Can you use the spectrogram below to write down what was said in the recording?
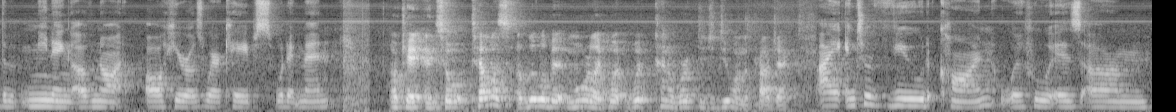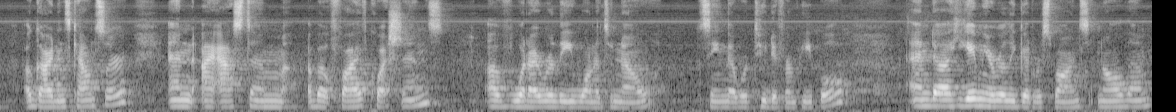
the meaning of not all heroes wear capes, what it meant. Okay, and so tell us a little bit more. Like, what what kind of work did you do on the project? I interviewed Khan, who is um, a guidance counselor, and I asked him about five questions of what I really wanted to know, seeing that we're two different people. And uh, he gave me a really good response in all of them,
